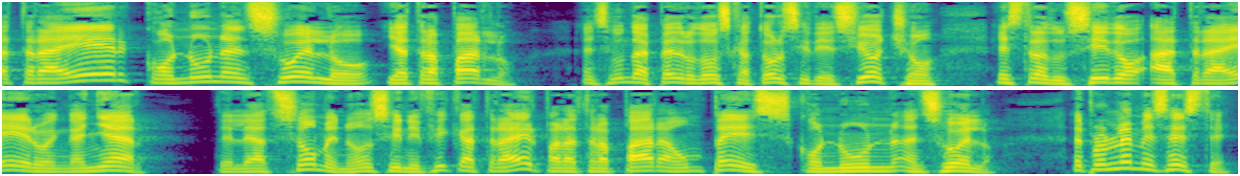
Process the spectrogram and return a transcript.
atraer con un anzuelo y atraparlo. En 2 Pedro 2, 14 y 18 es traducido atraer o engañar. Teleazómeno significa atraer para atrapar a un pez con un anzuelo. El problema es este.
